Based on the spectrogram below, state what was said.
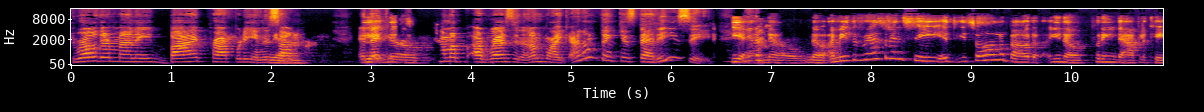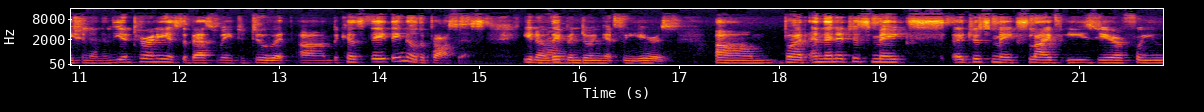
throw their money, buy property, and it's yeah. over. And yeah, they can no. come up a resident. I'm like, I don't think it's that easy. Yeah, you know? no, no. I mean, the residency, it, it's all about, you know, putting the application in, and the attorney is the best way to do it um, because they they know the process. You know, right. they've been doing it for years. Um, but and then it just makes it just makes life easier for you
